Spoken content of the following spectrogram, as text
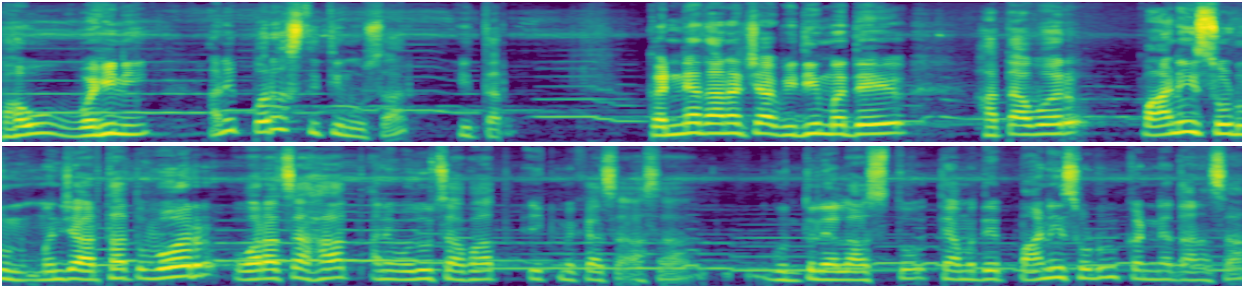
भाऊ वहिनी आणि परिस्थितीनुसार इतर. कन्यादानाच्या विधीमध्ये हातावर पाणी सोडून म्हणजे अर्थात वर वराचा हात आणि वधूचा हात एकमेकाचा असा गुंतलेला असतो. त्यामध्ये पाणी सोडून कन्यादानाचा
